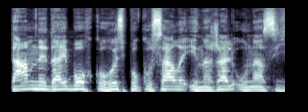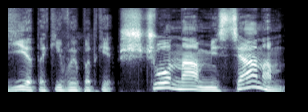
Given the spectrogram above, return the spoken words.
Там, не дай Бог, когось покусали, і, на жаль, у нас є такі випадки. Що нам, містянам,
